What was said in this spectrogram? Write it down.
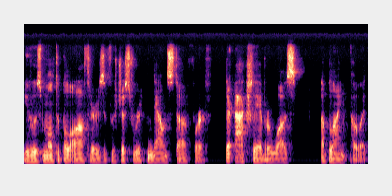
if it was multiple authors, if it was just written down stuff, or if there actually ever was a blind poet.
